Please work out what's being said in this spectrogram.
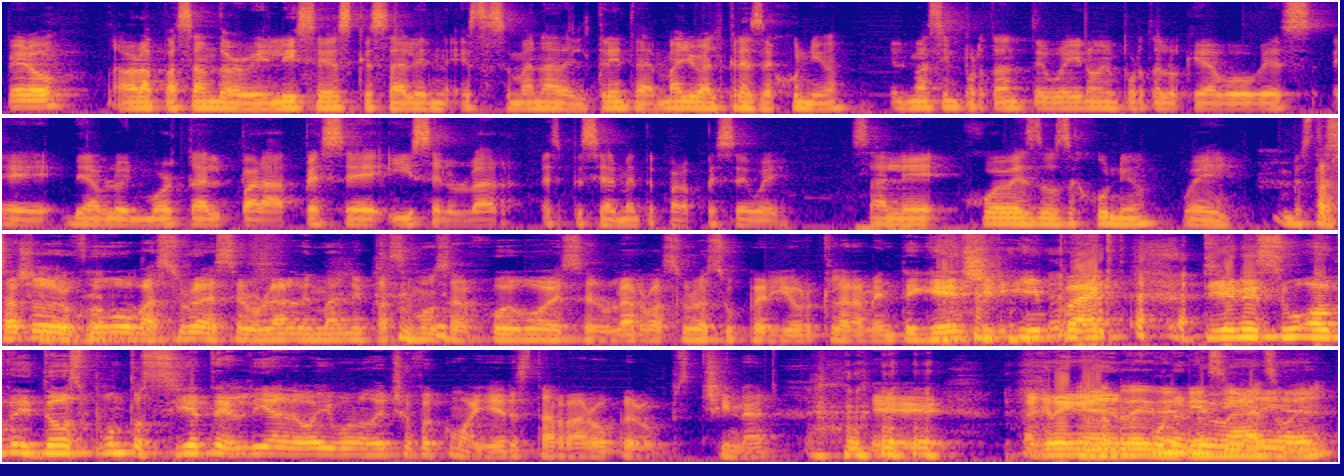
Pero ahora pasando a releases que salen esta semana del 30 de mayo al 3 de junio. El más importante, güey, no me importa lo que haga Bob, es eh, Diablo Immortal para PC y celular, especialmente para PC, güey. Sale jueves 2 de junio, güey. pasando del el juego basura de celular de Mane, pasemos al juego de celular basura superior. Claramente, Genshin Impact tiene su update 2.7 el día de hoy. Bueno, de hecho fue como ayer, está raro, pero pues China. Eh, agregan una 10 nueva área,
